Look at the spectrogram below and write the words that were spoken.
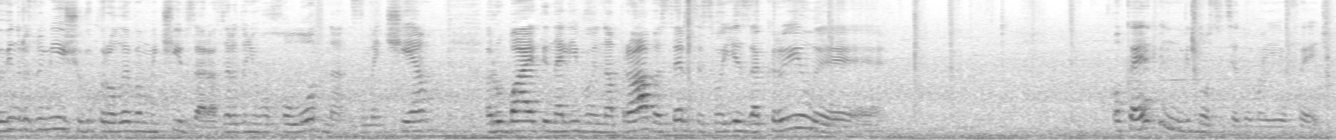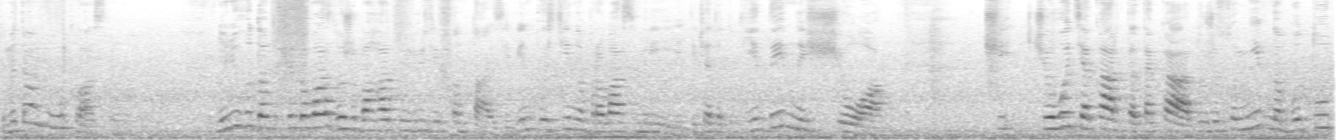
Бо він розуміє, що ви королева мечів зараз. Зараз до нього холодна з мечем. Рубаєте наліво і направо, серце своє закрили. Окей, як він відноситься до моєї феєчки? Мета у нього класна. Ну, у нього ще до вас дуже багато ілюзій фантазій. Він постійно про вас мріє. Дівчата, тут єдине, що чи, чого ця карта така дуже сумнівна, бо тут,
